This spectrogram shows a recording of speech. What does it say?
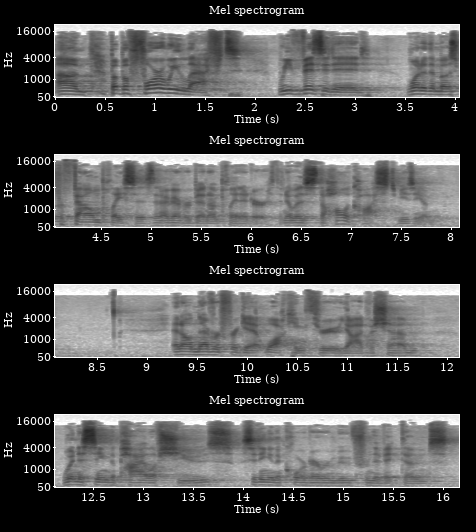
Um, but before we left, we visited one of the most profound places that I've ever been on planet Earth, and it was the Holocaust Museum. And I'll never forget walking through Yad Vashem, witnessing the pile of shoes sitting in the corner removed from the victims.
